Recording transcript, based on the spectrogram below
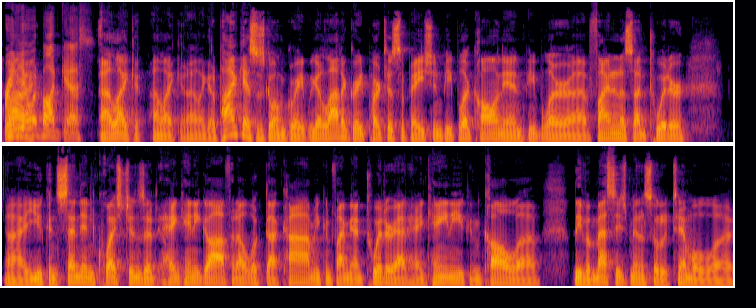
Radio right. and podcasts. I like it. I like it. I like it. The podcast is going great. We got a lot of great participation. People are calling in. People are uh, finding us on Twitter. Uh, you can send in questions at hankhaneygolf at outlook.com. You can find me on Twitter at Hank Haney. You can call, uh, leave a message. Minnesota Tim will uh,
